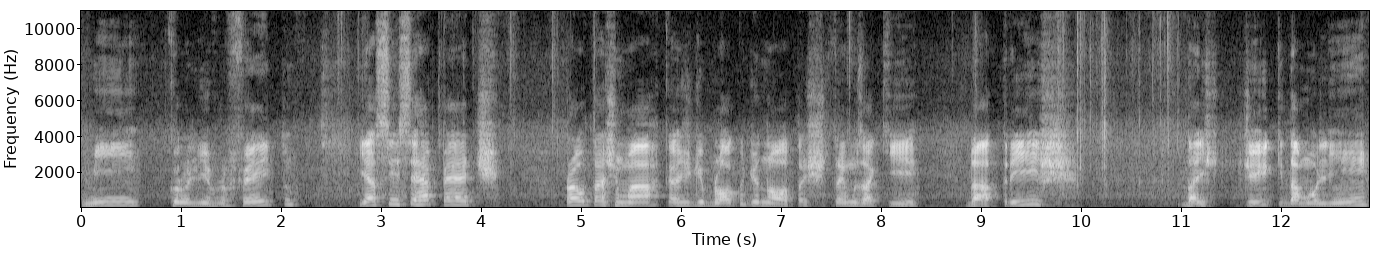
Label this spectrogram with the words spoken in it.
microlivro feito e assim se repete para outras marcas de bloco de notas. Temos aqui da Atriz, da Stick, da Molin,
